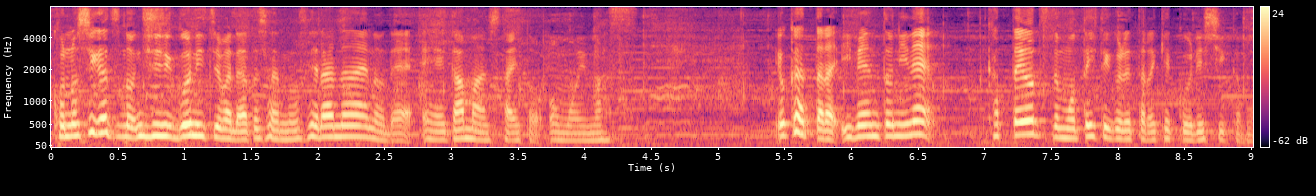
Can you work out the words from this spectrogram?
この4月の25日まで私は載せられないので、えー、我慢したいと思います。よかったらイベントにね買ったよっつって持ってきてくれたら結構嬉しいかも。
